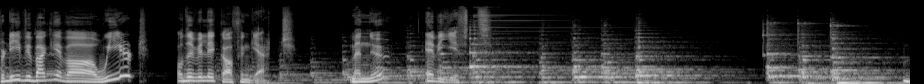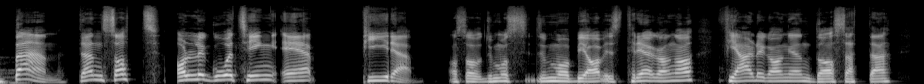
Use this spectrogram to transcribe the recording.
fordi vi begge var weird, og det ville ikke ha fungert. Men nå er vi gift. Bam! Den satt. Alle gode ting er fire. Altså, du må, du må bli avvist tre ganger. Fjerde gangen, da setter jeg.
